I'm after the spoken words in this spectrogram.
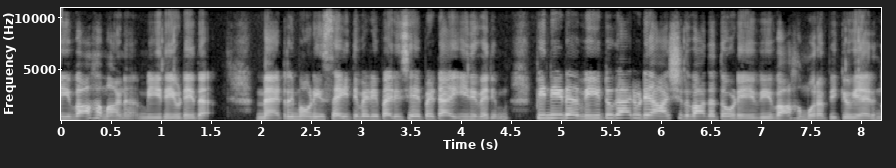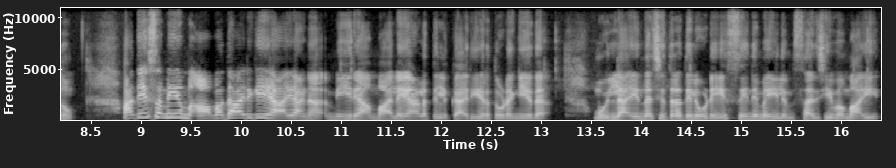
വിവാഹമാണ് മീരയുടേത്. മാട്രിമോണി സൈറ്റ് വഴി പരിചയപ്പെട്ട ഇരുവരും പിന്നീട് വീട്ടുകാരുടെ ആശീർവാദത്തോടെ വിവാഹം ഉറപ്പിക്കുകയായിരുന്നു. അതേസമയം അവതാരികയായാണ് മീര മലയാളത്തിൽ കരിയർ തുടങ്ങിയത്. മുല്ല എന്ന ചിത്രത്തിലൂടെ സിനിമയിലും സജീവമായി.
